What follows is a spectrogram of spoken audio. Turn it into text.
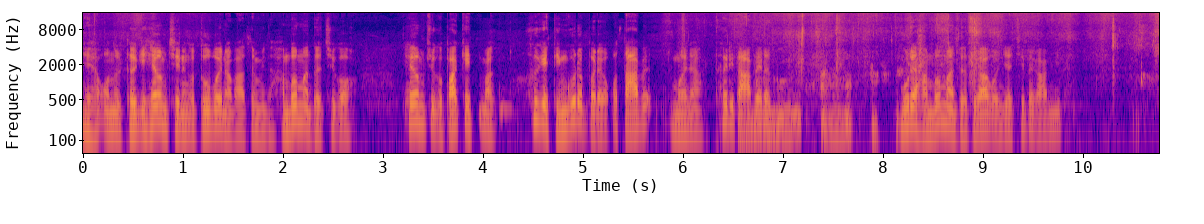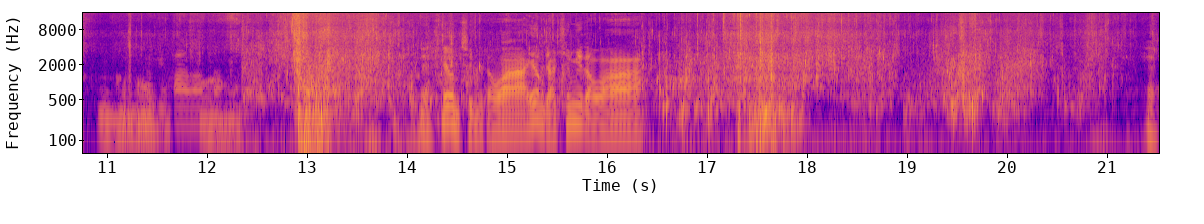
예, 오늘 덕이 헤엄치는 거 두 번이나 봤습니다. 한 번만 더 치고 헤엄치고 밖에 막 흙에 뒹굴어 버려. 옷다 베- 뭐냐 털이 다 베렸. 물에 한 번만 더 들어가고 이제 집에 갑니다. 여기 하나다. 네, 헤엄칩니다. 와, 헤엄 잘 칩니다. 와. 네,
